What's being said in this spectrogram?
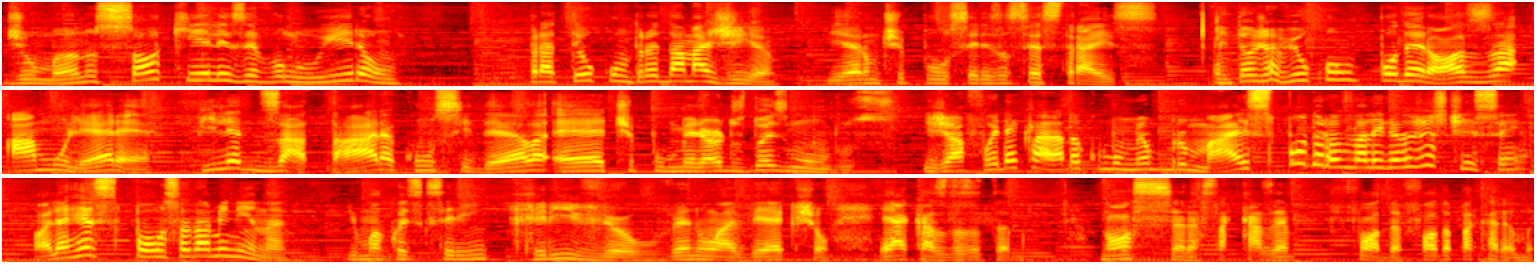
de humanos, só que eles evoluíram para ter o controle da magia. e eram tipo seres ancestrais. Então já viu quão poderosa a mulher é. Filha de Zatara, com o si dela, é tipo o melhor dos dois mundos. E já foi declarada como o membro mais poderoso da Liga da Justiça, hein? Olha a responsa da menina. E uma coisa que seria incrível vendo um live action é a casa da Zatanna. Nossa, essa casa é foda, foda pra caramba.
